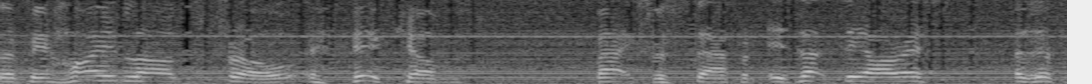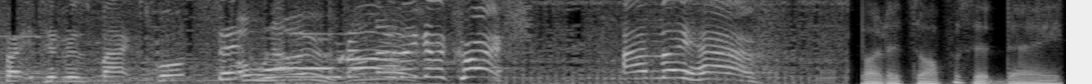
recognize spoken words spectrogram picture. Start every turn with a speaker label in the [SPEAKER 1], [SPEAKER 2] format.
[SPEAKER 1] So behind Lance Stroll, here comes Max Verstappen. Is that DRS as effective as Max wants it?
[SPEAKER 2] Oh, no,
[SPEAKER 1] oh, no, oh,
[SPEAKER 2] no.
[SPEAKER 1] they're going to crash! And they have!
[SPEAKER 3] But it's opposite day.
